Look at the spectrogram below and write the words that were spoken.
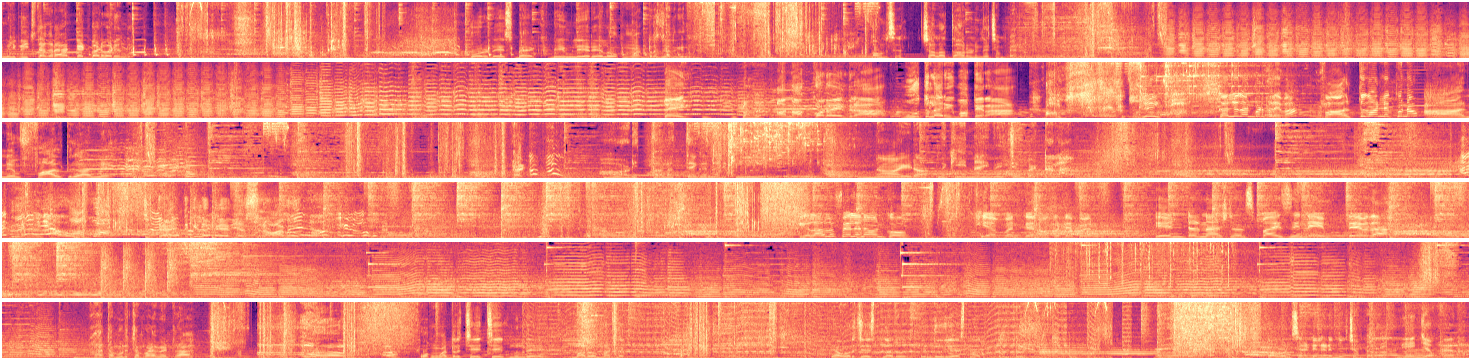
Beach దగ్గర dead body పడి ఉంది. ఫోర్ డేస్ బ్యాక్ భీమ్లీ ఏరియాలో ఒక మర్డర్ జరిగింది. అవును సార్ చాలా దారుణంగా చంపారు. డేయ్ ఆ నాకు కూడా ఏంద్రా? మూతులు అరిగిపోతారా కళ్ళు కనబడతలేవా ఫాల్తుగా లెక్కున్నావు ఆ నేను ఫాల్త్ గానే ఆడి తల తెగ నరికి నాయుడు ఆత్మకి నైవేద్యం పెట్టాలా? ఎందుకు ఇలా బిహేవ్ చేస్తున్నావు? ఆగు. ఇలా ఫెయిల్ అయినావు అనుకో ఎవరికైనా ఒకటే పేరు. ఇంటర్నేషనల్ స్పైసీ నేమ్ దేవదా. నా తమ్ముడు చంపడం ఏంట్రా? ఒక మర్డర్ చేసి చేయకముందే మరో మర్డర్. ఎవరు చేస్తున్నారు? ఎందుకు చేస్తున్నారు? పవన్ శాండీలను ఎందుకు చంపావరా? నేను చంపాను.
